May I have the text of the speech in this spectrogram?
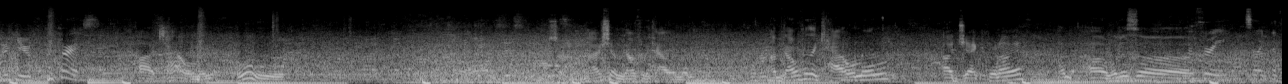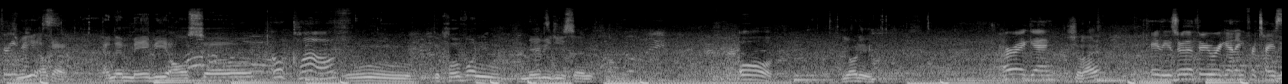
Thank you. of course. Uh, Catwoman. Ooh. Actually, I'm down for the Catwoman. I'm down for the Catwoman. Uh, Jett Kunai. I'm, uh, what is The uh three. So like the three. three? minis. Okay. And then maybe also. Oh, clove. Ooh, the clove one may be decent. Oh, Yoru. All right, gang. Should I? Hey, these are the three we're getting for Tyson.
